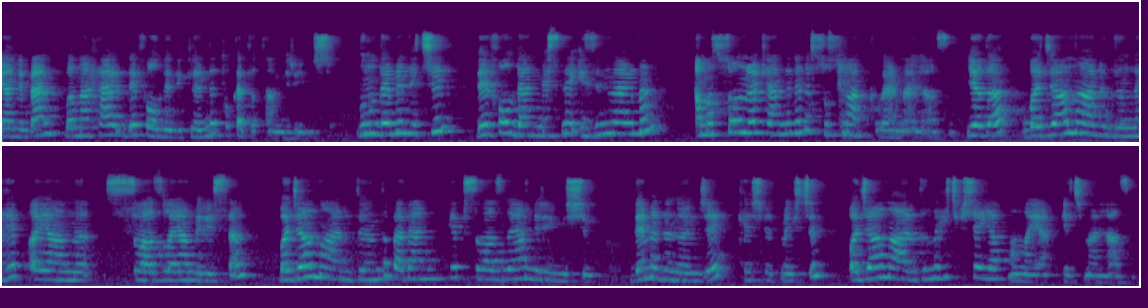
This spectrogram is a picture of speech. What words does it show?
Yani ben bana her defol dediklerinde tokat atan biriymişim. Bunu demen için defol denmesine izin vermem ama sonra kendine de susma hakkı vermen lazım. Ya da bacağın ağrıdığında hep ayağını sıvazlayan biriysen, bacağım ağrıdığında ben hep sıvazlayan biriymişim demeden önce keşfetmek için bacağın ağrıdığında hiçbir şey yapmamaya geçmen lazım,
